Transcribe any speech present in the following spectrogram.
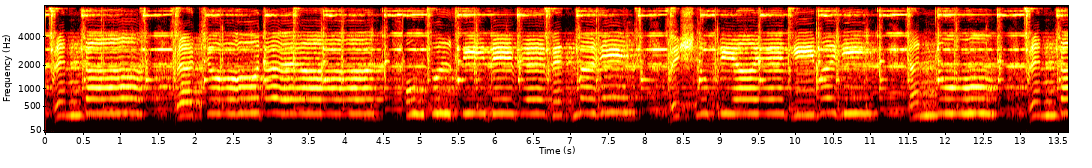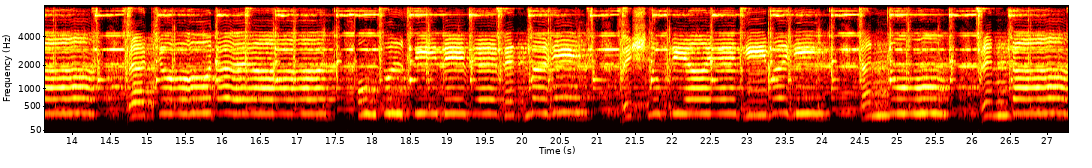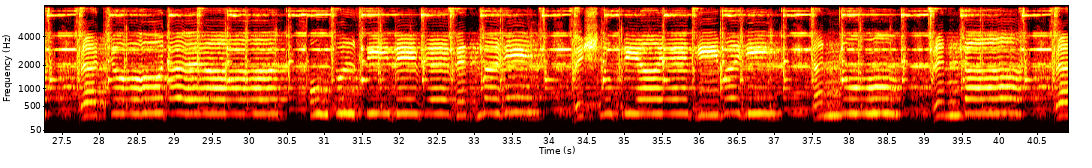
वृन्दा प्रचोदयात्। ॐ तुलसीदेव्यै विद्महे विष्णुप्रियाय धीमहि तन्नो वृंदा प्रचोदयात्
